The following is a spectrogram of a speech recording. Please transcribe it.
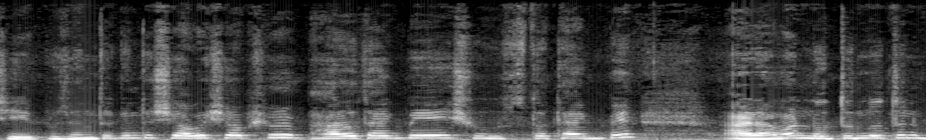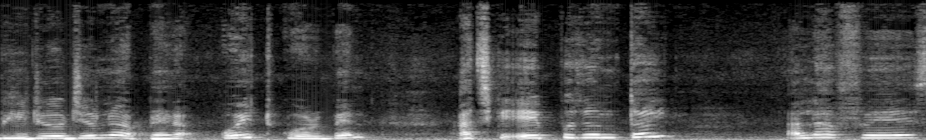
সেই পর্যন্ত কিন্তু সবাই সবসময় ভালো থাকবে সুস্থ থাকবেন। আর আমার নতুন নতুন ভিডিওর জন্য আপনারা ওয়েট করবেন। আজকে এই পর্যন্তই। আল্লাহ হাফেজ।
